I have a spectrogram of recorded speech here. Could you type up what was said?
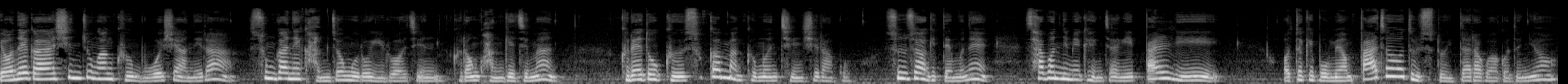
연애가 신중한 그 무엇이 아니라 순간의 감정으로 이루어진 그런 관계지만 그래도 그 습관만큼은 진실하고 순수하기 때문에 사번님이 굉장히 빨리 어떻게 보면 빠져들 수도 있다라고 하거든요.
